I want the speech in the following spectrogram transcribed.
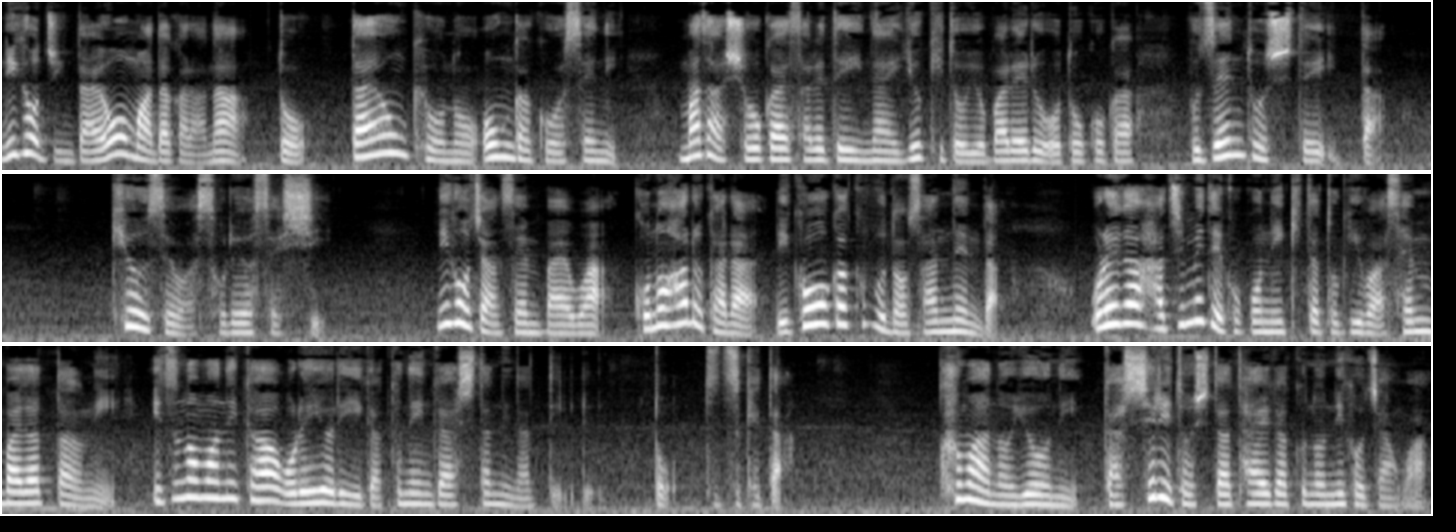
日本人大王馬だからな、と大音響の音楽を背に、まだ紹介されていないユキと呼ばれる男が無然としていった。清瀬はそれを接し、ニコちゃん先輩はこの春から理工学部の3年だ。俺が初めてここに来た時は先輩だったのに、いつの間にか俺より学年が下になっている。と続けた。熊のようにがっしりとした体格のニコちゃんは、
